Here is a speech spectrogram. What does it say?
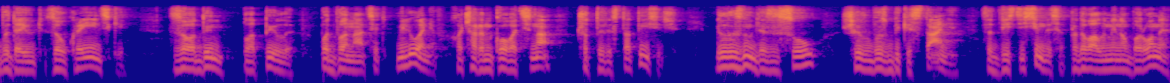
видають за українські. За один платили по 12 мільйонів, хоча ринкова ціна 400 тисяч. Білизну для ЗСУ шили в Узбекистані за 270, продавали Міноборони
